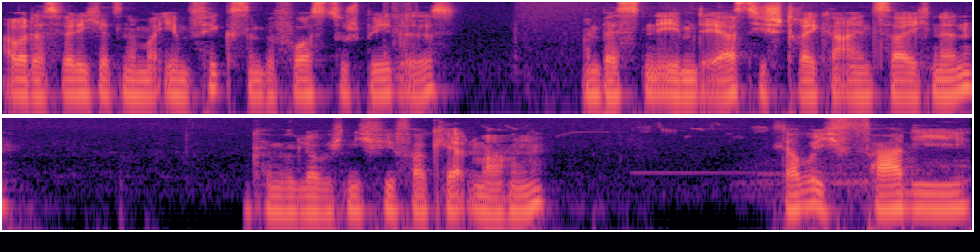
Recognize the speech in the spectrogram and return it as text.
aber das werde ich jetzt nochmal eben fixen, bevor es zu spät ist. Am besten eben erst die Strecke einzeichnen. Dann können wir, glaube ich, nicht viel verkehrt machen. Ich glaube, ich fahre die,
